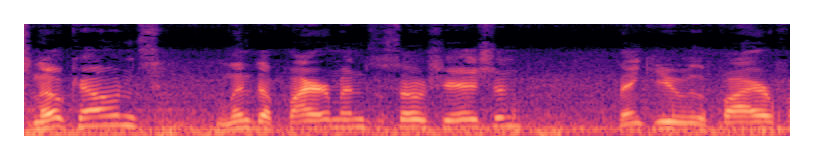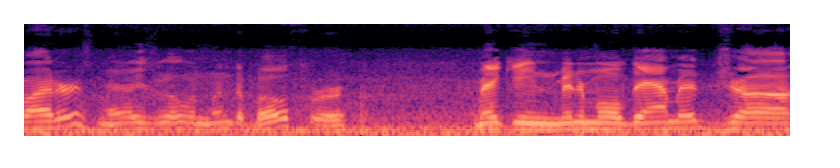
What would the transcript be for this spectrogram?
Snow cones. Linda Firemen's Association. Thank you the firefighters, Marysville and Linda both, for making minimal damage uh,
